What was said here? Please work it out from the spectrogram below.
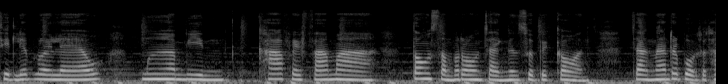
สิทธิ์เรียบร้อยแล้ว เมื่อบิน ค่าไฟฟ้ามา ต้องสำรองจ่ายเงินสดไปก่อน จากนั้นระบบจะท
